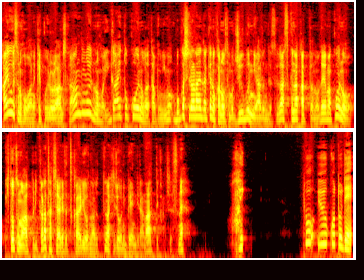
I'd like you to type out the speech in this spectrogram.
iOS の方はね、結構いろいろあるんですけど、Android の方は意外とこういうのが多分今、僕が知らないだけの可能性も十分にあるんですが、少なかったので、まあこういうのを一つのアプリから立ち上げて使えるようになるっていうのは非常に便利だなって感じですね。う。はい。ということで、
